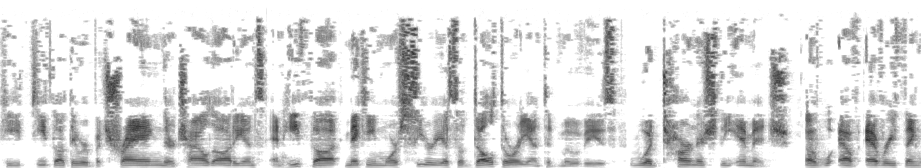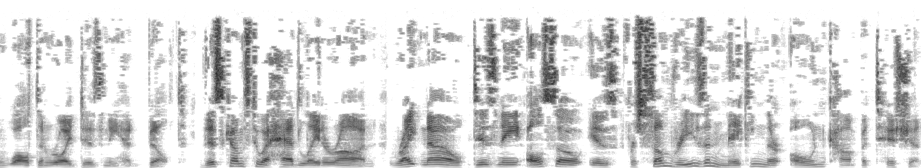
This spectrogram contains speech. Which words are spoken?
He, he thought they were betraying their child audience and he thought making more serious adult oriented movies would tarnish the image of, of everything Walt and Roy Disney had built. This comes to a head later on. Right now, Disney also is for some reason making their own competition.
